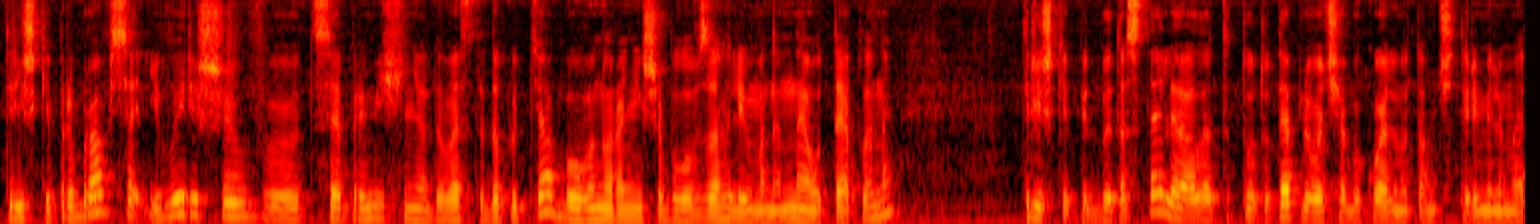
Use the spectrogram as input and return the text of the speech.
трішки прибрався і вирішив е, це приміщення довести до пуття, бо воно раніше було взагалі в мене не утеплене. Трішки підбита стеля, але тут утеплювача буквально там 4 мм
